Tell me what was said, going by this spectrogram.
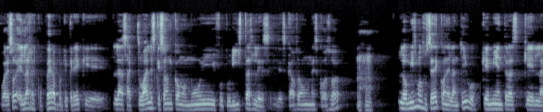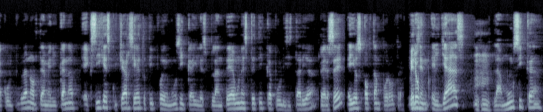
por eso él las recupera, porque cree que las actuales que son como muy futuristas les, les causan un escosor. Lo mismo sucede con el antiguo, que mientras que la cultura norteamericana exige escuchar cierto tipo de música y les plantea una estética publicitaria per se, ellos optan por otra. Pero- Dicen, el jazz, La música,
